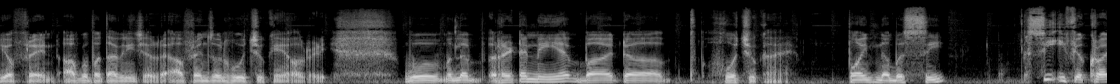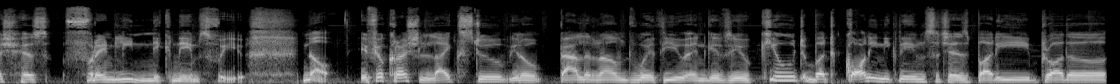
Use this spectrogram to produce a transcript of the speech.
your friend आपको पता भी नहीं चल रहा है। आप फ्रेंड जोन हो चुके हैं ऑलरेडी वो मतलब रिटर्न नहीं है बट uh, हो चुका है। Point number C see if if your has friendly nicknames for यू Now, if your crush likes to, you know, pal around with you and gives you cute but corny nicknames such as buddy, brother,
